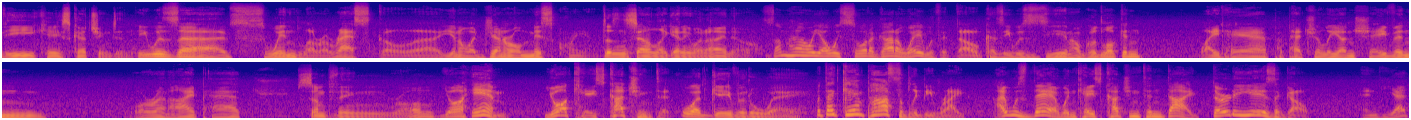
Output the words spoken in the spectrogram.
the Case Cutchington? He was a swindler, a rascal, uh, you know, a general miscreant. Doesn't sound like anyone I know. Somehow he always sort of got away with it, though, because he was, you know, good looking, white hair, perpetually unshaven, wore an eye patch. Something wrong? You're him. You're Case Cutchington. What gave it away? But that can't possibly be right. I was there when Case Cutchington died 30 years ago. And yet,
